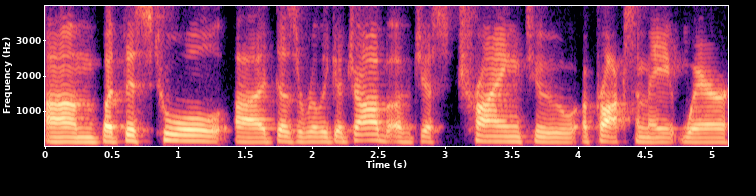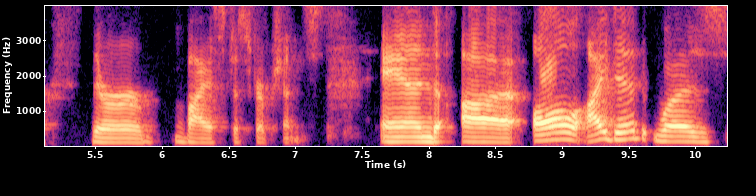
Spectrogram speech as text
Um, but this tool uh, does a really good job of just trying to approximate where there are biased descriptions. And uh, all I did was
